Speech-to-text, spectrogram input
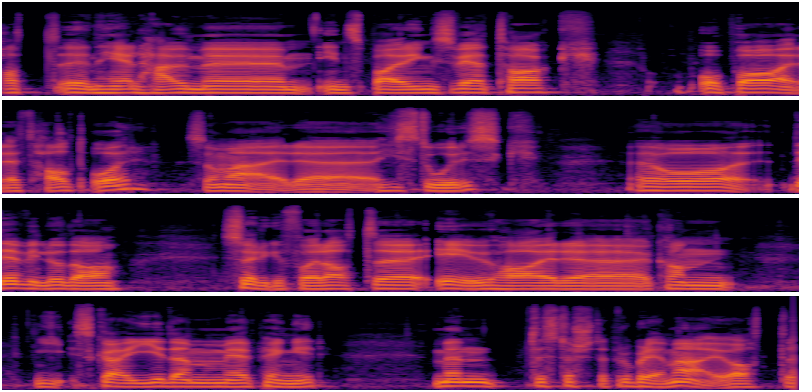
hatt en hel haug med innsparingsvedtak og på bare et halvt år, som er eh, historisk. Eh, Og det vil jo da sørge for at eh, EU har, kan, skal gi dem mer penger. Men det største problemet er jo at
